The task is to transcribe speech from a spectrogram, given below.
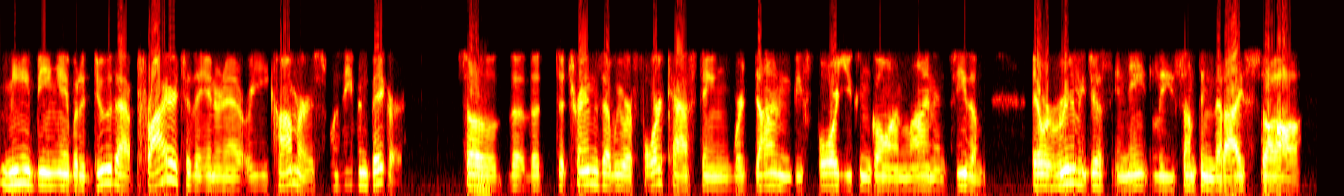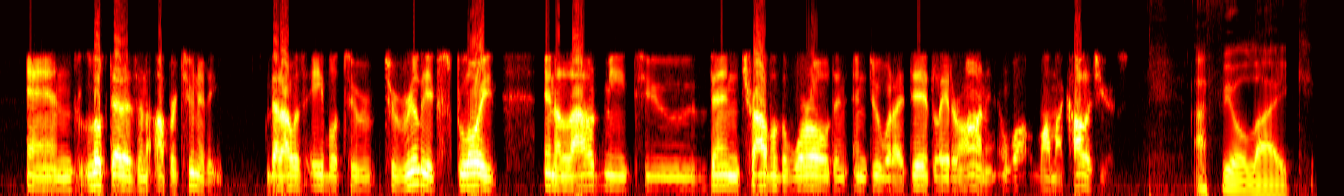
me being able to do that prior to the internet or e-commerce was even bigger. So the, the, the trends that we were forecasting were done before you can go online and see them. They were really just innately something that I saw and looked at as an opportunity that I was able to to really exploit and allowed me to then travel the world and, and do what I did later on while, while my college years. I feel like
